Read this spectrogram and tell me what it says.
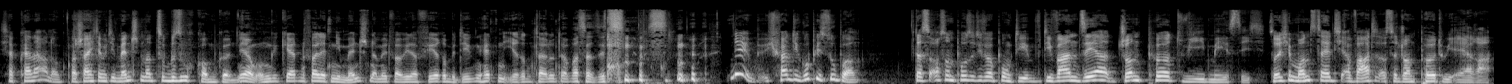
Ich habe keine Ahnung. Wahrscheinlich, damit die Menschen mal zu Besuch kommen können. Ja, im umgekehrten Fall hätten die Menschen, damit wir wieder faire Bedingungen hätten, ihren Teil unter Wasser setzen müssen. Nee, ich fand die Guppies super. Das ist auch so ein positiver Punkt. Die, die waren sehr John Pertwee-mäßig. Solche Monster hätte ich erwartet aus der John Pertwee-Ära.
